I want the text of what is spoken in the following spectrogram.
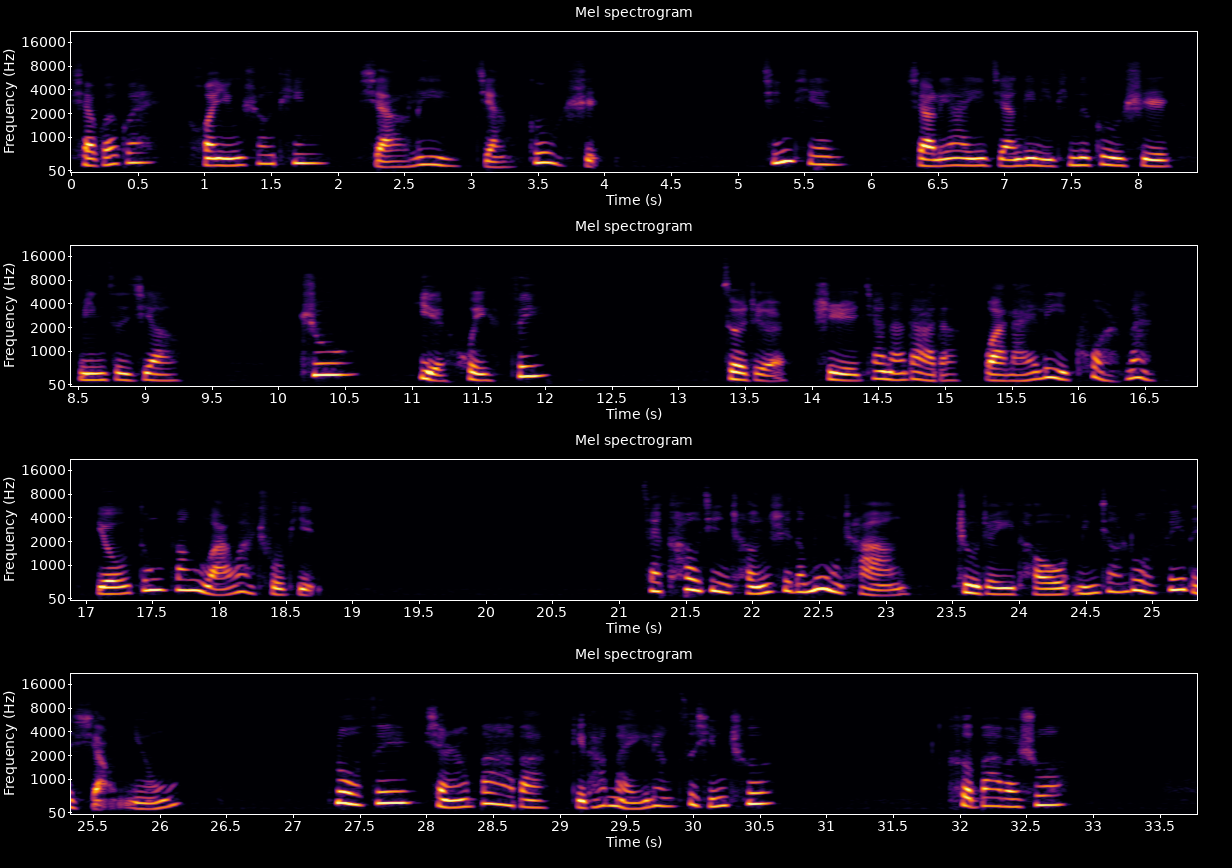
小乖乖，欢迎收听小丽讲故事。今天，小丽阿姨讲给你听的故事名字叫《猪也会飞》，作者是加拿大的瓦莱丽·库尔曼，由东方娃娃出品。在靠近城市的牧场，住着一头名叫洛菲的小牛。洛菲想让爸爸给他买一辆自行车，可爸爸说：“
